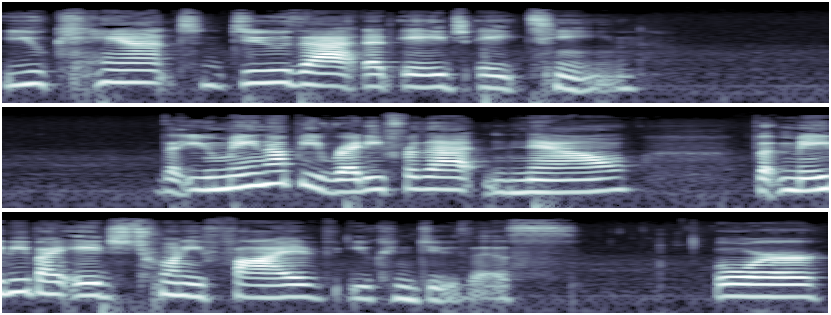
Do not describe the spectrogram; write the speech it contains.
you can't do that at age 18. That you may not be ready for that now, but maybe by age 25 you can do this. Or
